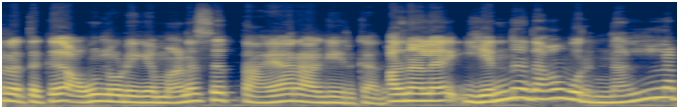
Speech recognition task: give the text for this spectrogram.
வெளிவர்றதுக்கு அவங்களுடைய மனசு தயாராகி இருக்காது. அதனால என்னதான் ஒரு நல்ல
